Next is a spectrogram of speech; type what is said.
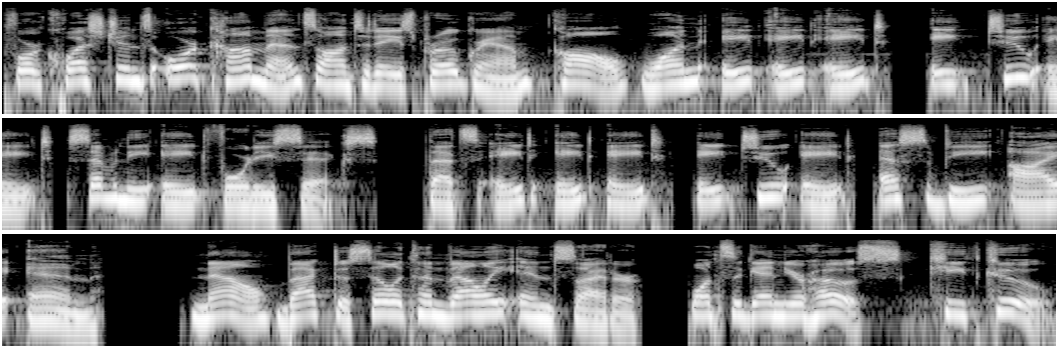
For questions or comments on today's program, call 1 888 828 7846. That's 888 828 SVIN. Now, back to Silicon Valley Insider. Once again, your host, Keith Koo.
